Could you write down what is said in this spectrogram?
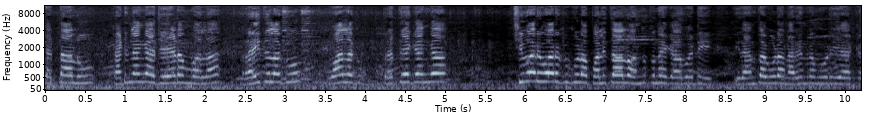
చట్టాలు కఠినంగా చేయడం వల్ల రైతులకు వాళ్ళకు ప్రత్యేకంగా చివరి వరకు కూడా ఫలితాలు అందుతున్నాయి కాబట్టి ఇదంతా కూడా నరేంద్ర మోడీ యొక్క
